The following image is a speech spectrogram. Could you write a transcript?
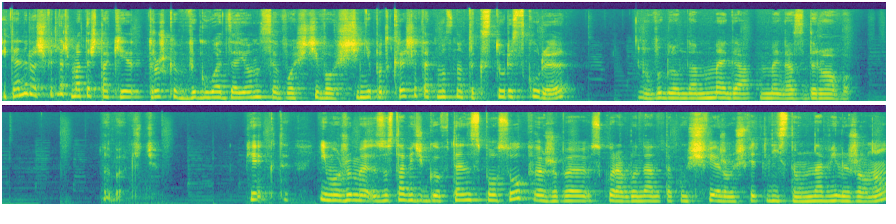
I ten rozświetlacz ma też takie troszkę wygładzające właściwości, nie podkreśla tak mocno tekstury skóry. No, wygląda mega, mega zdrowo. Zobaczcie. Piękny. I możemy zostawić go w ten sposób, żeby skóra wyglądała na taką świeżą, świetlistą, nawilżoną,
